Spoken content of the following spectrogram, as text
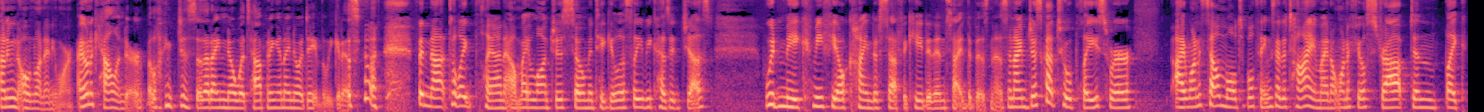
I don't even own one anymore. I own a calendar, but like just so that I know what's happening and I know what day of the week it is. but not to like plan out my launches so meticulously because it just would make me feel kind of suffocated inside the business. And I've just got to a place where I want to sell multiple things at a time. I don't want to feel strapped and like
